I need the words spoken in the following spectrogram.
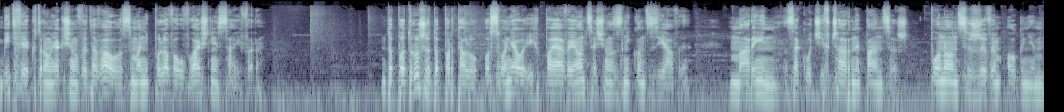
Bitwie, którą jak się wydawało zmanipulował właśnie Cypher. Do podróży do portalu osłaniały ich pojawiające się znikąd zjawy. Marin zakłóci w czarny pancerz, płonący żywym ogniem,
